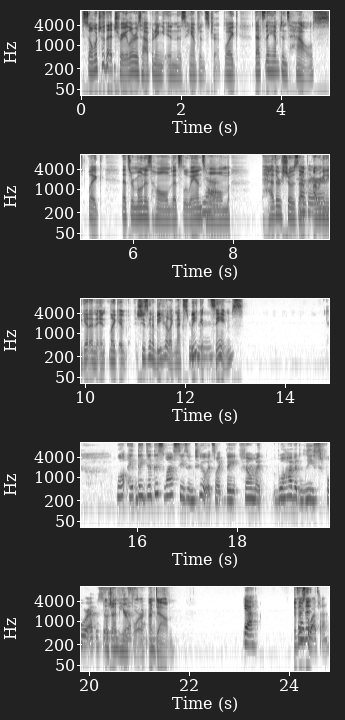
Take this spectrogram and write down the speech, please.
so much of that trailer is happening in this Hamptons trip. Like that's the Hamptons house. Like that's Ramona's home, that's Luann's Yeah. home. Heather shows up. Are we going to get an in, like if she's going to be here like next week Mhm. it seems. Well, they did this last season too. It's like they film it. We'll have at least four episodes. Which I'm here just for. I'm down. Yeah, If I there's could a, watch that.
